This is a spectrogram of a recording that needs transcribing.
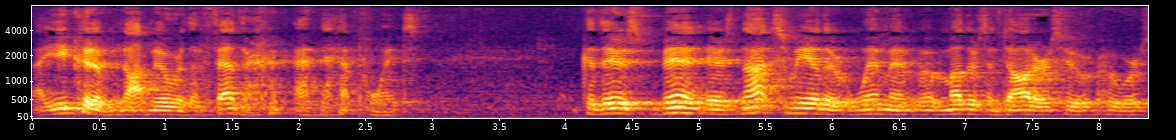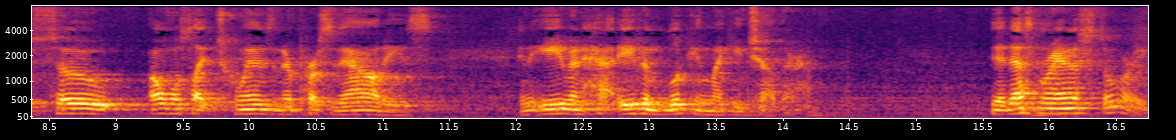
Now, you could have knocked me over the feather at that point. Because there's been, there's not too many other women, uh, mothers and daughters, who, who were so almost like twins in their personalities and even, ha- even looking like each other. Yeah, that's Miranda's story.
